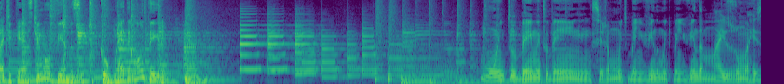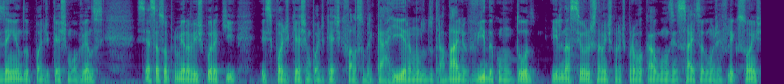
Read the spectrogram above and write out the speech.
Podcast Movendo-se com Éder Monteiro. Muito bem, muito bem. Seja muito bem-vindo, muito bem-vinda mais uma resenha do podcast Movendo-se. Se essa é a sua primeira vez por aqui, esse podcast é um podcast que fala sobre carreira, mundo do trabalho, vida como um todo. E ele nasceu justamente para te provocar alguns insights, algumas reflexões,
